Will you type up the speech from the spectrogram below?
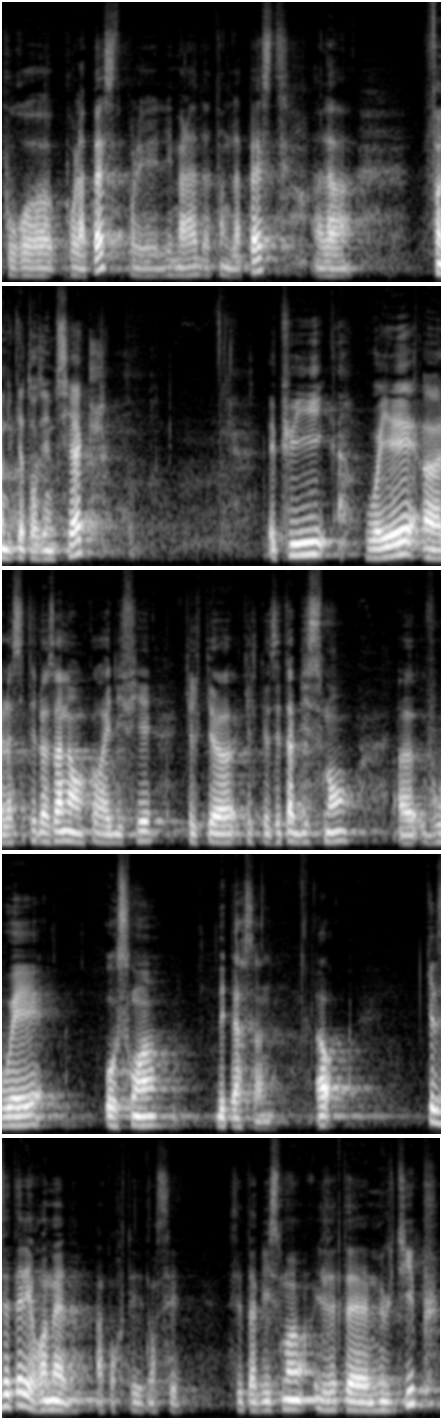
pour, pour, la peste, pour les, malades atteints de la peste, à la fin du XIVe siècle. Et puis, vous voyez, euh, la cité de Lausanne a encore édifié quelques, établissements euh, voués aux soins des personnes. Alors, quels étaient les remèdes apportés dans ces, établissements? Ils étaient multiples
